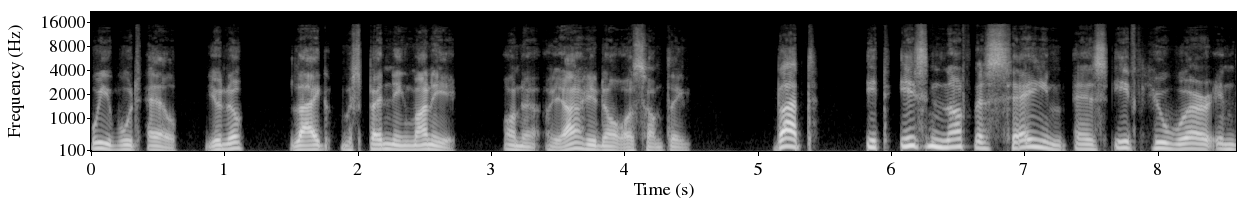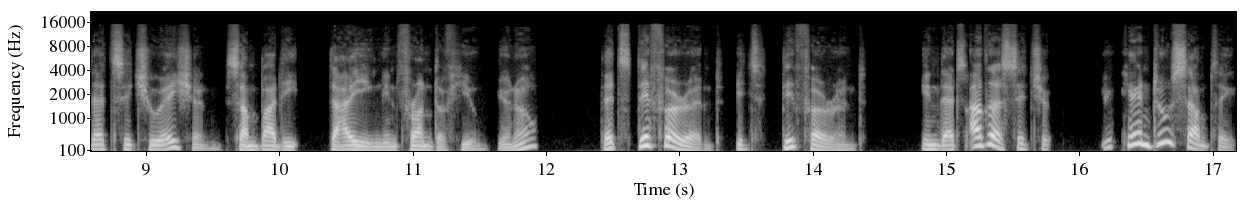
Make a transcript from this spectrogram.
we would help, you know, like spending money on a yeah, you know, or something. But it is not the same as if you were in that situation, somebody dying in front of you, you know? That's different. It's different. In that other situation, you can do something.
